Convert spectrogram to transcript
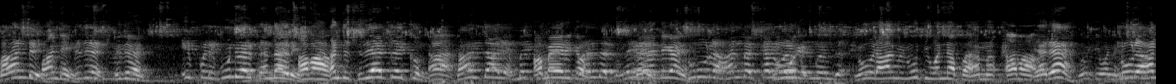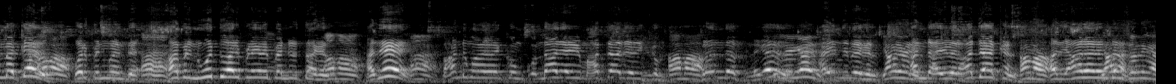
பாண்டு. பாண்டி. விதிரன். விதுரன். இப்படி மூன்று பேர் பிறந்தார்கள். ஆமா. அந்த ஆ. காந்தாரி பிறந்தகள். நூறு ஆண் மக்கள் நூறு. நூறு. ஆண்மை நூத்தி ஒண்ணு அப்ப. ஆமா. ஆமா. நூறு ஆண் மக்கள். ஒரு பெண் குழந்தை. அப்படி நூத்தி ஒரு பிள்ளைகளை பெற்றெடுத்தார்கள். அதே ஆ. பாண்டுமாரருக்கும் கொந்தாதேவி மாத்தாதேவிக்கும். பிறந்த பிள்ளைகள். ஐந்து பேர்கள்? அந்த ஐவர் ராஜாக்கள். அது யார் யார்? சொல்லுங்க?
